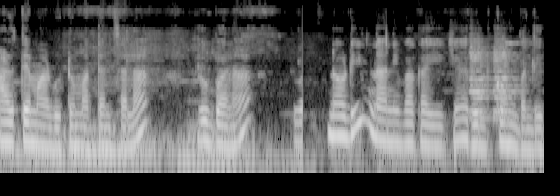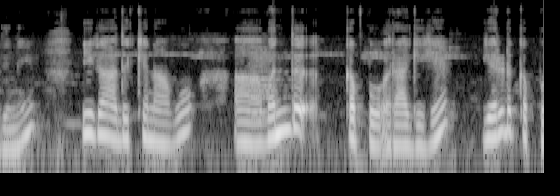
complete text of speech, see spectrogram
ಅಳತೆ ಮಾಡಿಬಿಟ್ಟು ಮತ್ತೊಂದು ಸಲ ರುಬ್ಬೋಣ. ನೋಡಿ, ನಾನಿವಾಗ ಈಗ ರುಬ್ಕೊಂಡು ಬಂದಿದ್ದೀನಿ. ಈಗ ಅದಕ್ಕೆ ನಾವು ಒಂದು ಕಪ್ಪು ರಾಗಿಗೆ ಎರಡು ಕಪ್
